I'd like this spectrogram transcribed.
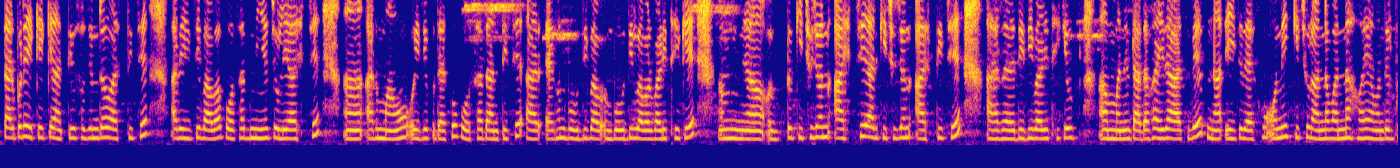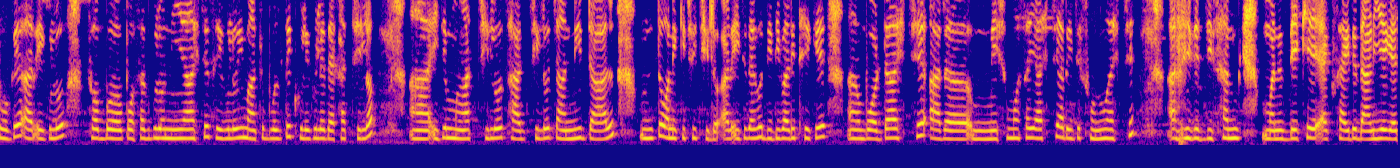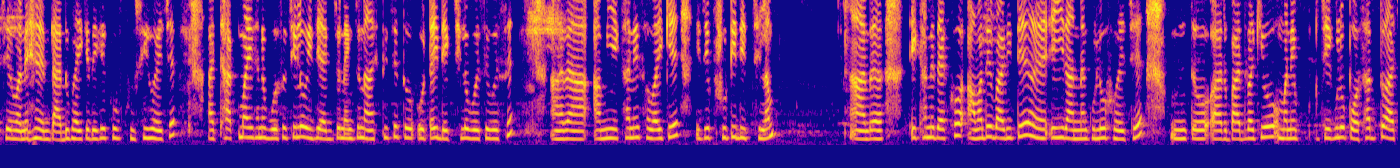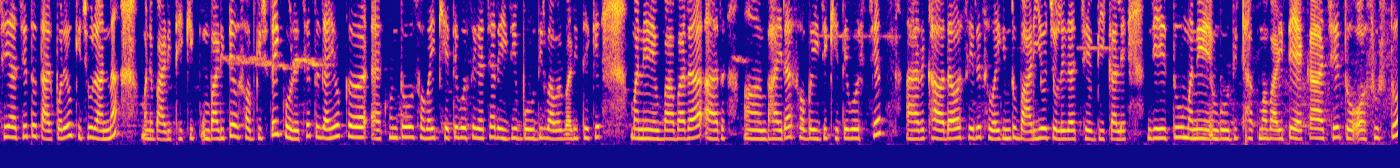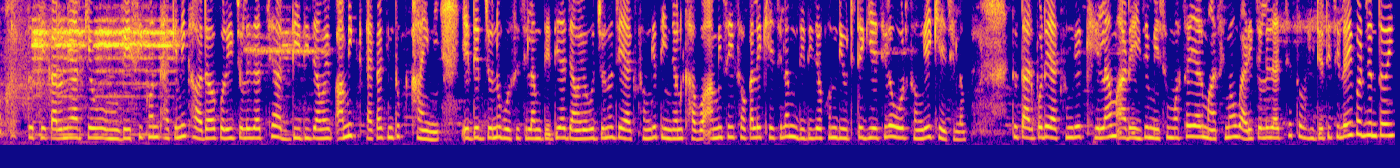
তারপরে একে একে আত্মীয় স্বজনরাও আসতেছে। আর এই যে বাবা প্রসাদ নিয়ে চলে আসছে আর মাও ওই যে দেখো প্রসাদ আনতেছে। আর এখন বৌদি বাবা বৌদির বাবার বাড়ি থেকে তো কিছুজন আসছে আর কিছুজন আসতেছে। আর দিদি বাড়ি থেকেও মানে দাদা ভাইরা আসবে। এই যে দেখো অনেক কিছু রান্না বান্না হয় আমাদের ভোগে। আর এগুলো সব প্রসাদগুলো নিয়ে আসছে। সেগুলোই মাকে বলতে খুলে খুলে দেখাচ্ছিল। এই যে মাছ ছিল, শাক ছিল চাটনি ডাল তো অনেক কিছুই ছিল। আর এই যে দেখো দিদি বাড়ি থেকে বড়দা আসছে আর মেসুমশাই আসছে আর এই যে সোনু আসছে। আর এই যে জিসান মানে দেখে এক সাইডে দাঁড়িয়ে গেছে মানে দাদু ভাইকে দেখে খুব খুশি হয়েছে। আর ঠাকমা এখানে বসেছিল, ওই যে একজন একজন আসতেছে, তো ওটাই দেখছিল বসে বসে। আর আমি এখানে সবাইকে এই যে ফ্রুটি দিচ্ছিলাম। আর এখানে দেখো আমাদের বাড়িতে এই রান্নাগুলো হয়েছে। তো আর বাদ বাকিও মানে যেগুলো প্রসাদ তো আছে আছে, তো তারপরেও কিছু রান্না মানে বাড়ি থেকে, বাড়িতেও সব কিছুতেই করেছে। তো যাই হোক এখন তো সবাই খেতে বসে গেছে। আর এই যে বৌদির বাবার বাড়ি থেকে মানে বাবারা আর ভাইরা সবাই এই যে খেতে বসছে আর খাওয়া দাওয়া সেরে সবাই কিন্তু বাড়িও চলে যাচ্ছে বিকালে। যেহেতু মানে বৌদির ঠাকুমা বাড়িতে একা আছে, তো অসুস্থ। তো সে কারণে আর কেউ বেশিক্ষণ থাকেনি খাওয়া দাওয়া করেই চলে যাচ্ছে। আর দিদি, জামাই, আমি একা কিন্তু খাইনি। এদের জন্য বসেছিলাম। দিদি আর জামাইবাবুর জন্য যে একসঙ্গে তিনজন খাব, আমি সেই সকালে খেয়েছিলাম। দিদি যখন ডিউটিতে গিয়েছিল, ওর সঙ্গেই খেয়েছিলাম। তো তারপরে একসঙ্গে খেলাম। আর এই যে মেসোমশাই আর মাসিমাও বাড়ি চলে যাচ্ছে, তো ভিডিওটি ছিল এই পর্যন্তই।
